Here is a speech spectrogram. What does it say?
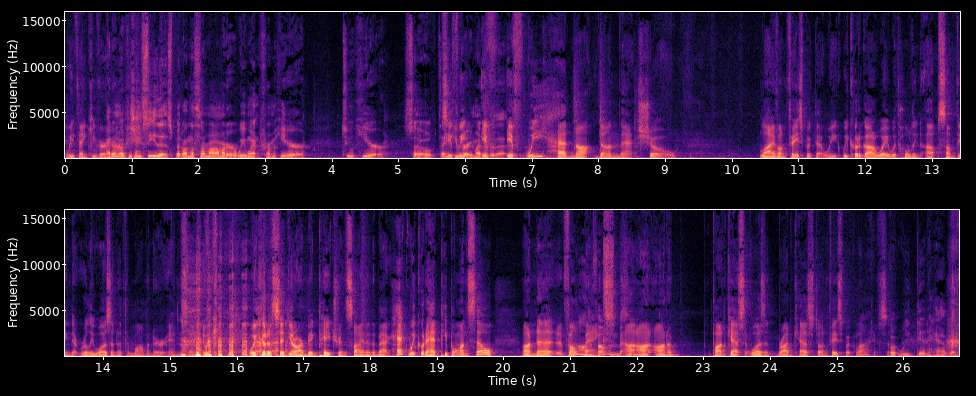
we thank you very much. I don't know if you can see this, but on the thermometer, we went from here to here. So thank See, you we- very much if, for that. If we had not done that show live on Facebook that week, we could have got away with holding up something that really wasn't a thermometer and saying we, could- we could have said, you know, our big patron sign in the back. Heck, we could have had people on cell on uh, phone On banks phones, on, on, on a podcast that wasn't broadcast on Facebook Live. So but we did have them.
